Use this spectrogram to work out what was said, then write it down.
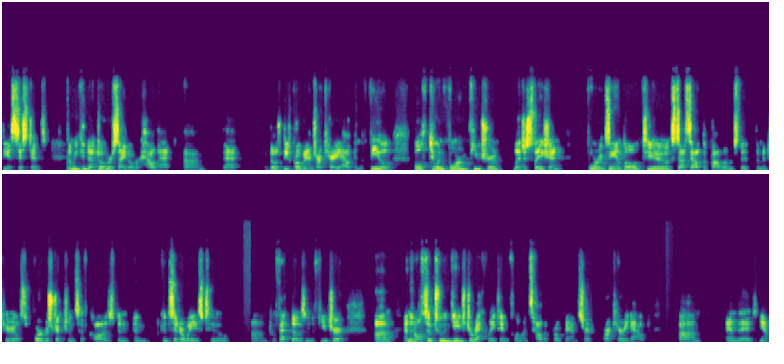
the assistance, and we conduct oversight over how that um, that those these programs are carried out in the field, both to inform future legislation. For example, to suss out the problems that the material support restrictions have caused and, and consider ways to, um, to affect those in the future. Um, and then also to engage directly to influence how the programs are, are carried out. Um, and that, you know,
